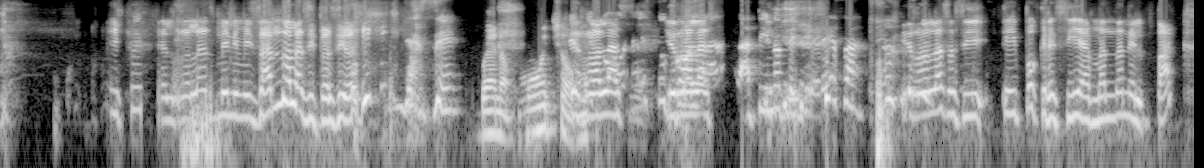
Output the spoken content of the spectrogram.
El Rolas minimizando la situación. ya sé, Bueno, mucho. Y Rolas, y Rolas, a ti no te interesa. y Rolas así, qué hipocresía, mandan el pack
